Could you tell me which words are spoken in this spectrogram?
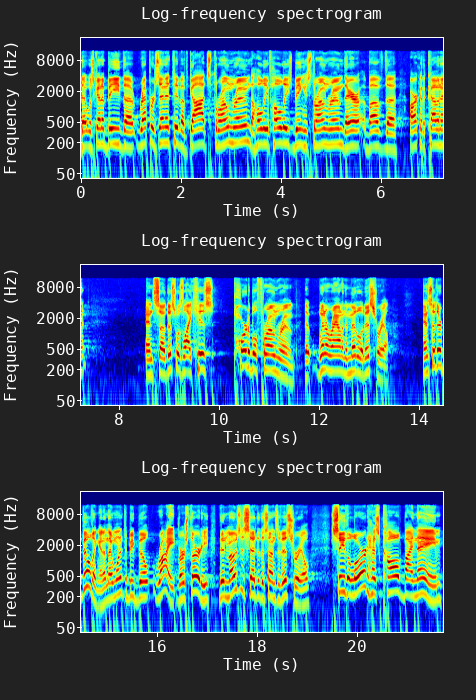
that was going to be the representative of God's throne room, the Holy of Holies being his throne room there above the Ark of the Covenant. And so this was like his portable throne room that went around in the middle of Israel. And so they're building it, and they want it to be built right. Verse 30 Then Moses said to the sons of Israel, See, the Lord has called by name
